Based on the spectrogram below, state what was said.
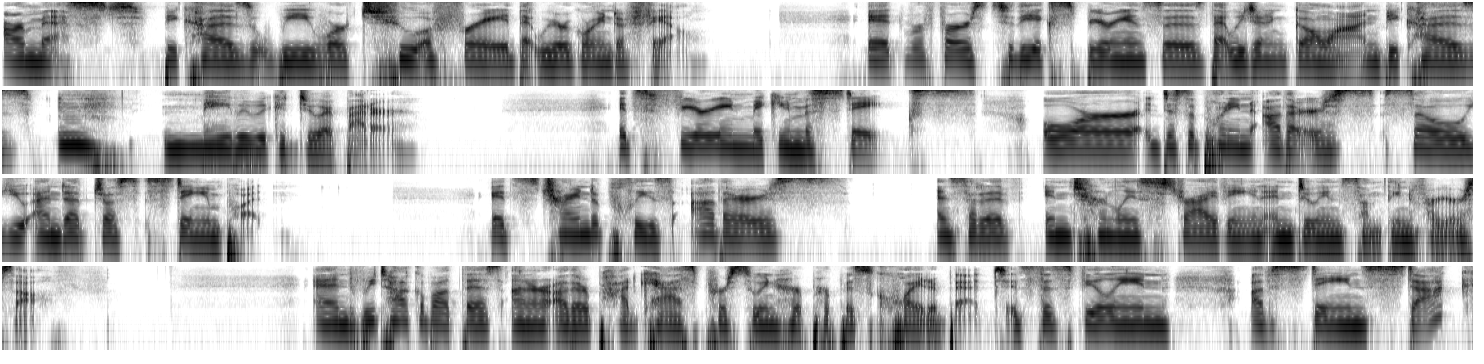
are missed because we were too afraid that we were going to fail. It refers to the experiences that we didn't go on because mm, maybe we could do it better. It's fearing making mistakes or disappointing others. So you end up just staying put. It's trying to please others instead of internally striving and doing something for yourself. And we talk about this on our other podcast, Pursuing Her Purpose, quite a bit. It's this feeling of staying stuck.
